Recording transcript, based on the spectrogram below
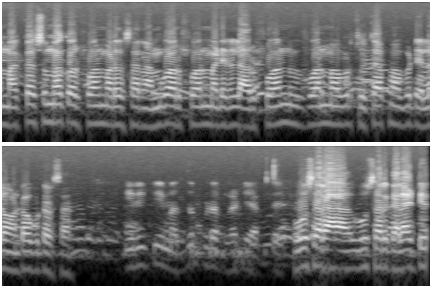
ನಮ್ಮ ಅಕ್ಕ ಸುಮ್ಮಕ್ಕೆ ಅವ್ರು ಫೋನ್ ಮಾಡೋದು ಸರ್ ನಮಗೂ ಅವ್ರು ಫೋನ್ ಮಾಡಿರಲ್ಲ ಅವ್ರು ಫೋನ್ ಫೋನ್ ಮಾಡ್ಬಿಟ್ಟು ಸ್ವಿಚ್ ಆಫ್ ಮಾಡ್ಬಿಟ್ಟು ಎಲ್ಲ ಹೊಂಟೋಗ್ಬಿಟ್ರು ಸರ್. ಈ ರೀತಿ ಮದ್ದು ಕೂಡ ಗಲಾಟೆ ಆಗ್ತಾ ಇತ್ತು ಹೂ ಸರ್ ಆ- ಹೂ ಸರ್ ಗಲಾಟೆ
